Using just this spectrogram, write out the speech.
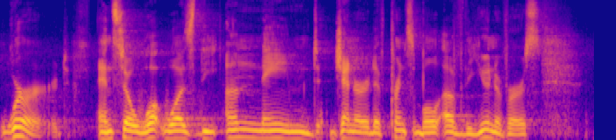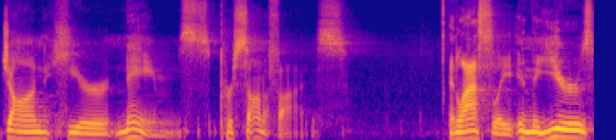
word. And so, what was the unnamed generative principle of the universe? John here names, personifies. And lastly, in the years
